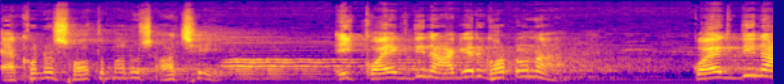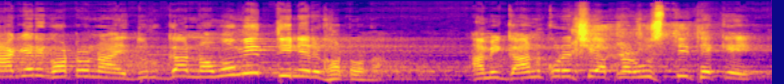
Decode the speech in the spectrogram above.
এখনও সৎ মানুষ আছে। এই কয়েকদিন আগের ঘটনা, কয়েকদিন আগের ঘটনায় দুর্গা নবমীর দিনের ঘটনা। আমি গান করেছি আপনার উস্তি থেকে।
